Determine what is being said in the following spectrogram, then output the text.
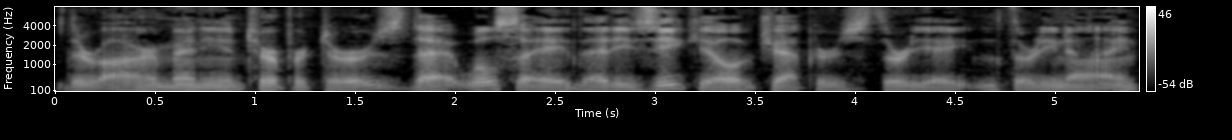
there are many interpreters that will say that Ezekiel chapters 38 and 39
